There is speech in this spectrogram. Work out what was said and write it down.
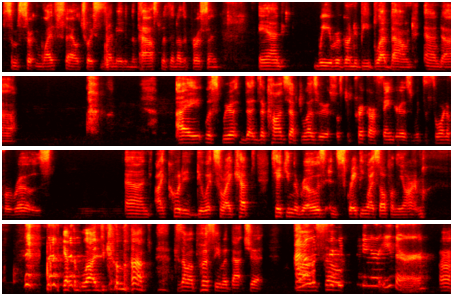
some certain lifestyle choices I made in the past with another person, and we were going to be bloodbound. And uh, I was the the concept was we were supposed to prick our fingers with the thorn of a rose, and I couldn't do it, so I kept taking the rose and scraping myself on the arm. to get the blood to come up because I'm a pussy with that shit. I don't um, so, finger either. Uh,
